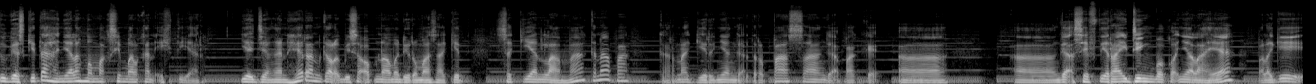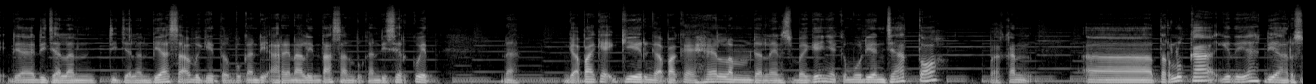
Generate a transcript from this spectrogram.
Tugas kita hanyalah memaksimalkan ikhtiar. Ya jangan heran kalau bisa opname di rumah sakit sekian lama. Kenapa? Karena gearnya nggak terpasang, nggak pakai uh, nggak safety riding pokoknya lah ya. Apalagi di, di jalan di jalan biasa begitu, bukan di arena lintasan, bukan di sirkuit. Nah, nggak pakai gear, nggak pakai helm dan lain sebagainya, kemudian jatuh bahkan uh, terluka gitu ya, dia harus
